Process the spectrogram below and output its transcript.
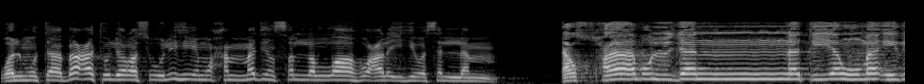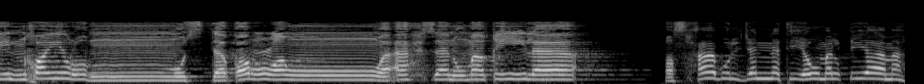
والمتابعة لرسوله محمد صلى الله عليه وسلم. أصحاب الجنة يومئذ خير مستقرا وأحسن مقيلا. أصحاب الجنة يوم القيامة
